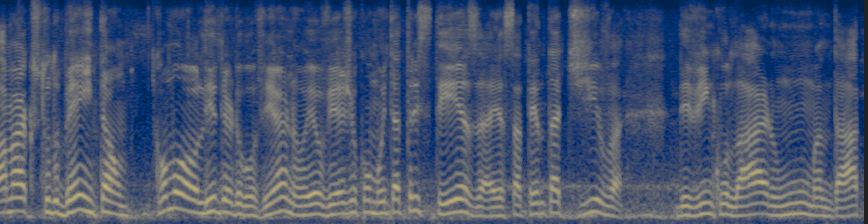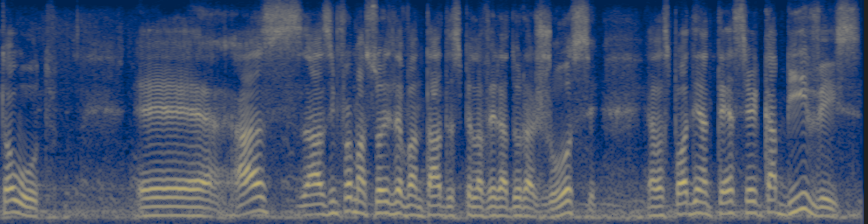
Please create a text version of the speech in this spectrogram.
Olá Marcos, tudo bem? Então, como líder do governo, eu vejo com muita tristeza essa tentativa de vincular um mandato ao outro. É, as, as informações levantadas pela vereadora Josse, elas podem até ser cabíveis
